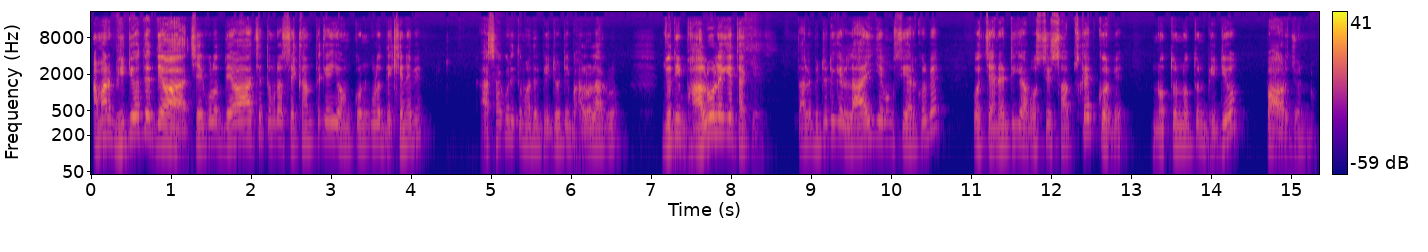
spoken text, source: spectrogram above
আমার ভিডিওতে দেওয়া আছে, এগুলো দেওয়া আছে, তোমরা সেখান থেকে এই অঙ্কনগুলো দেখে নেবে। আশা করি তোমাদের ভিডিওটি ভালো লাগল। যদি ভালো লেগে থাকে, তাহলে ভিডিওটিকে লাইক এবং শেয়ার করবে ও চ্যানেলটিকে অবশ্যই সাবস্ক্রাইব করবে নতুন নতুন ভিডিও পাওয়ার জন্য।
